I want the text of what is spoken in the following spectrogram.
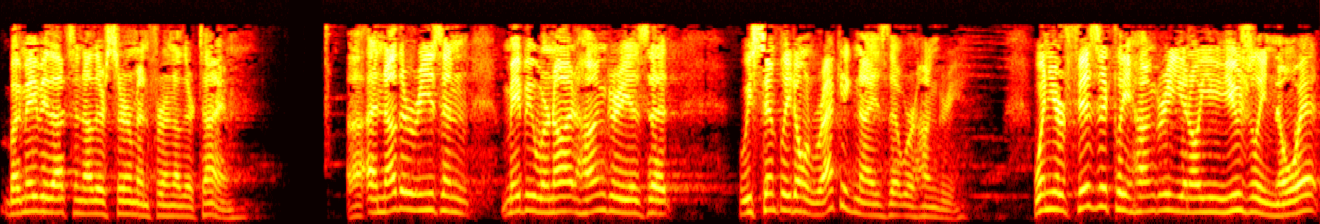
But maybe that's another sermon for another time. Uh, another reason maybe we're not hungry is that we simply don't recognize that we're hungry. When you're physically hungry, you know, you usually know it.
